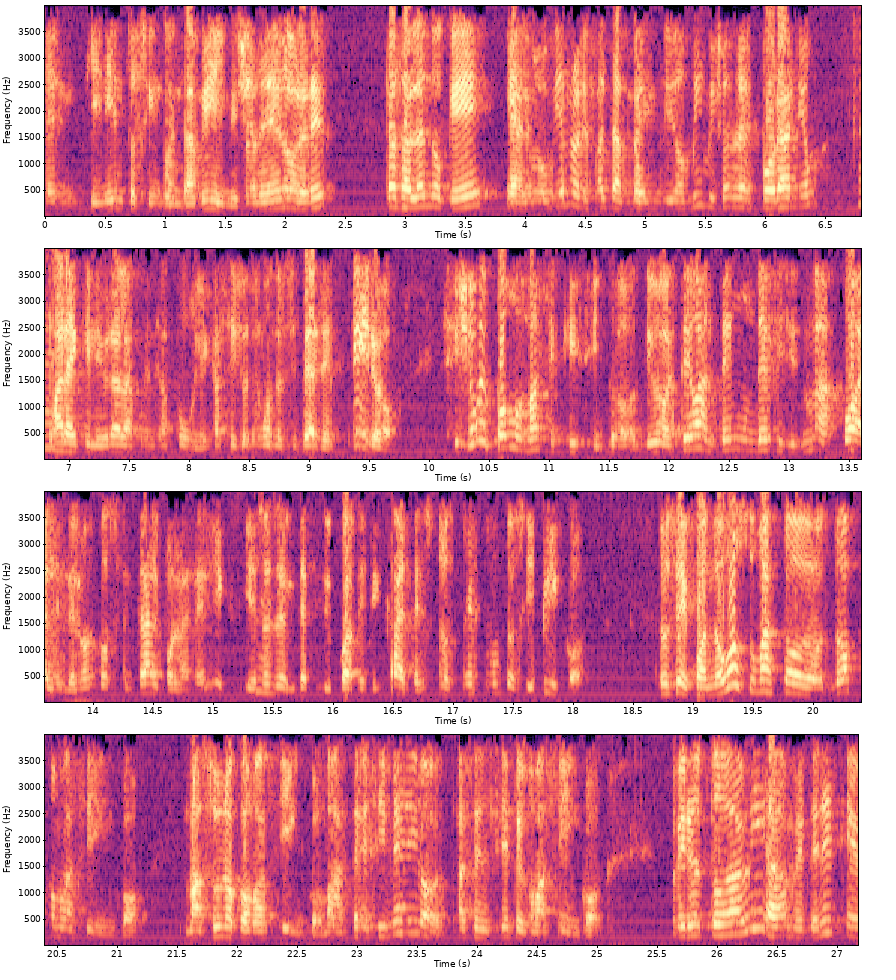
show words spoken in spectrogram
en 550 mil millones de dólares, estás hablando que al gobierno le faltan 22 mil millones por año para equilibrar las cuentas públicas, si yo tengo CPS. Pero si yo me pongo más exquisito, digo, Esteban, tengo un déficit más, ¿cuál? El del Banco Central por la NELIX, y eso es el déficit cuantificado, tenés otros tres puntos y pico. Entonces, cuando vos sumás todo, 2,5 más 1,5 más 3,5, estás en 7,5. Pero todavía me tenés que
